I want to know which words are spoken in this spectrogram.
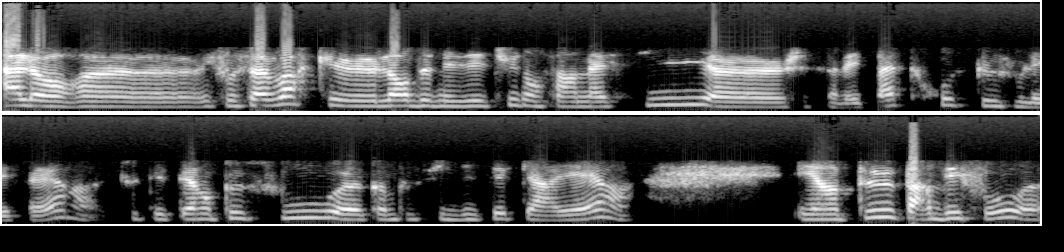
Alors, euh, il faut savoir que lors de mes études en pharmacie, euh, je savais pas trop ce que je voulais faire. Tout était un peu flou euh, comme possibilité de carrière. Et un peu par défaut, euh,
